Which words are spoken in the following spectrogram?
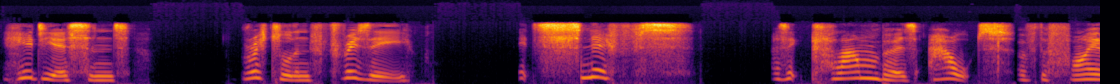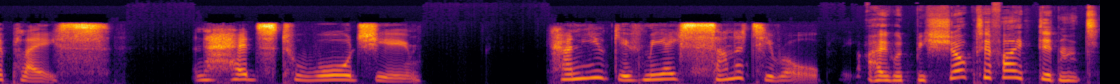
hideous and brittle and frizzy. It sniffs as it clambers out of the fireplace and heads towards you. Can you give me a sanity roll, please? I would be shocked if I didn't.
